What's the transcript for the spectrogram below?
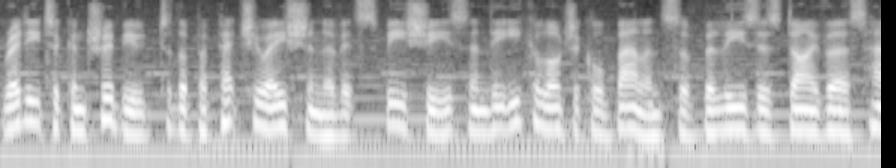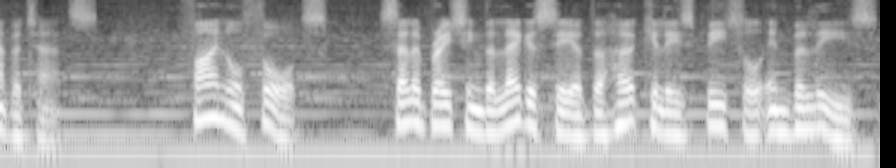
ready to contribute to the perpetuation of its species and the ecological balance of Belize's diverse habitats. Final thoughts, celebrating the legacy of the Hercules beetle in Belize.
